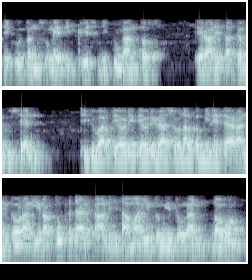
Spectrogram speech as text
Niku teng Sungai Tigris. Niku ngantos erane Saddam Hussein. Di luar teori-teori rasional kemiliteran itu orang Irak tuh percaya sekali sama hitung-hitungan nopo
